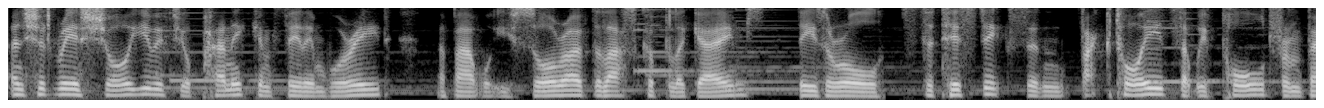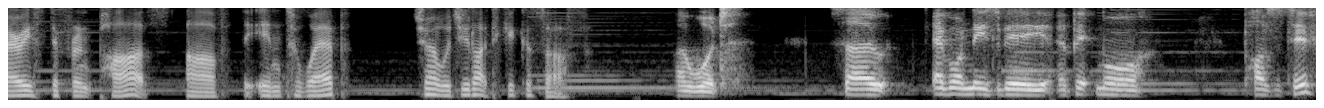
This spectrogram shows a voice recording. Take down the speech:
and should reassure you if you're panic and feeling worried about what you saw over the last couple of games. These are all statistics and factoids that we've pulled from various different parts of the interweb. Joe, would you like to kick us off? I would. So, everyone needs to be a bit more positive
